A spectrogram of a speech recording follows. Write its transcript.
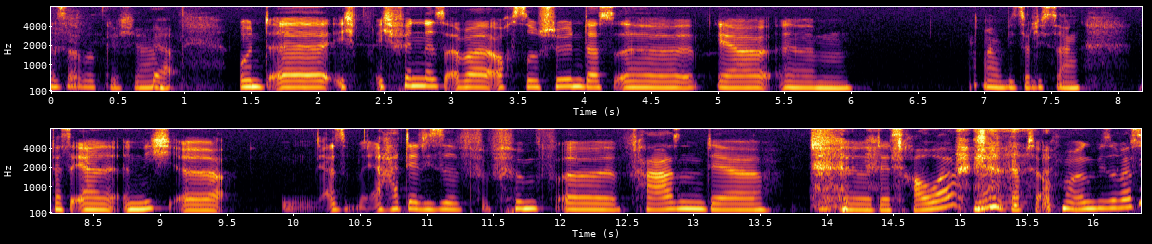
ist er wirklich, ja. Ja. Und äh, ich, ich finde es aber auch so schön, dass äh, er, ähm, ah, wie soll ich sagen, dass er nicht, äh, also er hat ja diese fünf äh, Phasen der, äh, der Trauer, ne? da gab es ja auch mal irgendwie sowas.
